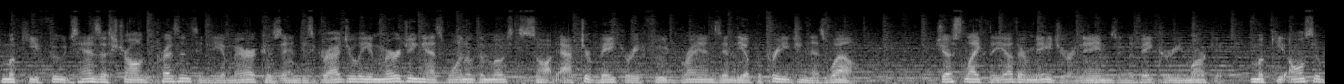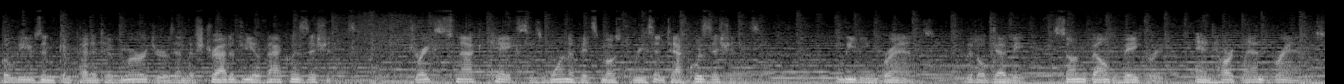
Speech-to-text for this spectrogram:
McKee Foods has a strong presence in the Americas and is gradually emerging as one of the most sought-after bakery food brands in the APAC region as well. Just like the other major names in the bakery market, McKee also believes in competitive mergers and the strategy of acquisitions. Drake's Snack Cakes is one of its most recent acquisitions. Leading brands, Little Debbie, Sunbelt Bakery, and Heartland Brands.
